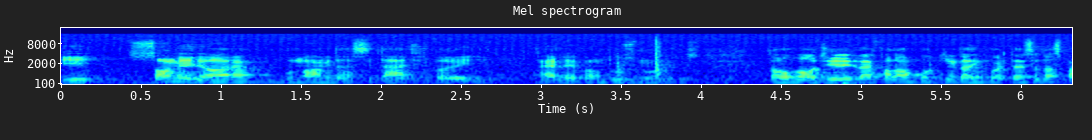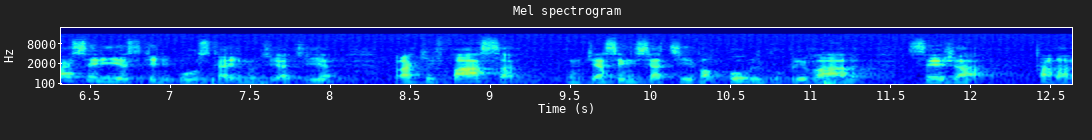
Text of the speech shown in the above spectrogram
e só melhora o nome da cidade de Barueri, né? levando os números. Então o Valdir ele vai falar um pouquinho da importância das parcerias que ele busca aí no dia a dia para que faça com que essa iniciativa público-privada seja cada,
